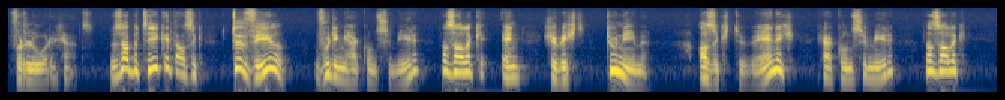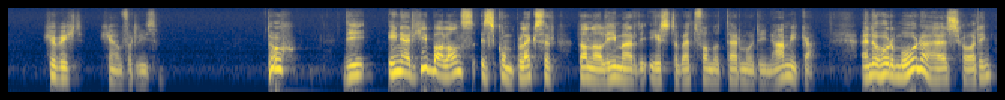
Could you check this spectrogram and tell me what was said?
verloren gaat. Dus dat betekent als ik te veel voeding ga consumeren, dan zal ik in gewicht toenemen. Als ik te weinig ga consumeren, dan zal ik gewicht gaan verliezen. Toch? Die energiebalans is complexer dan alleen maar de eerste wet van de thermodynamica. En de hormonenhuishouding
